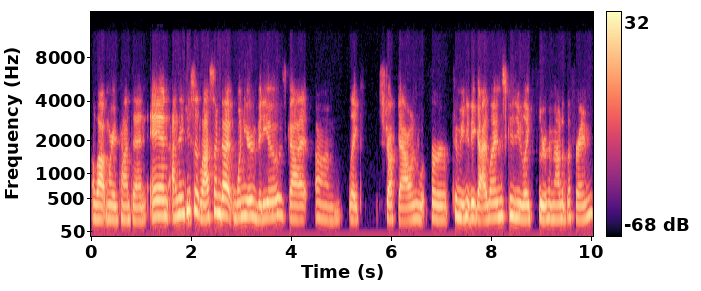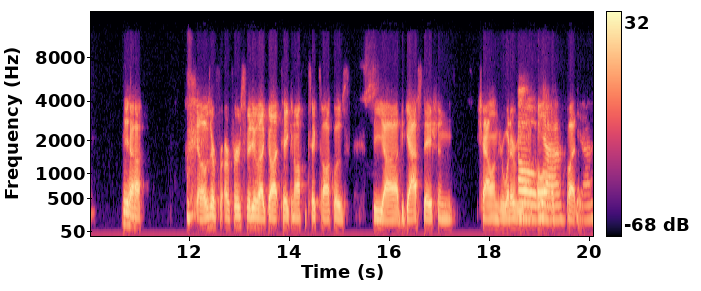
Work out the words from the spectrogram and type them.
a lot more content. And I think you said last time that one of your videos got um like struck down for community guidelines because you like threw him out of the frame. Yeah. Yeah, that was our, our first video that got taken off of TikTok was the uh the gas station challenge or whatever you want Oh, to call yeah, it. But yeah.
